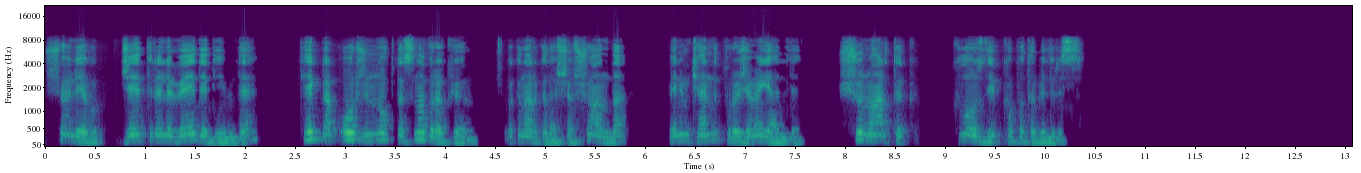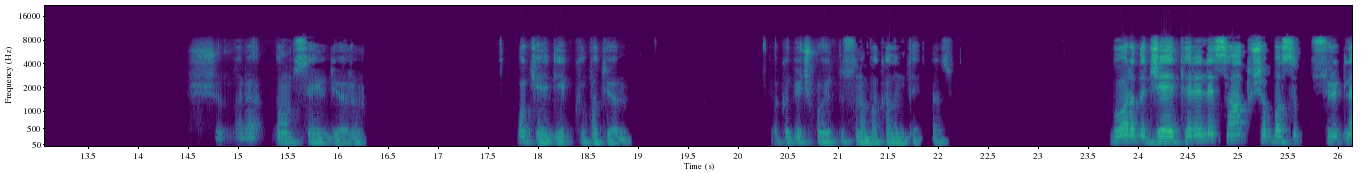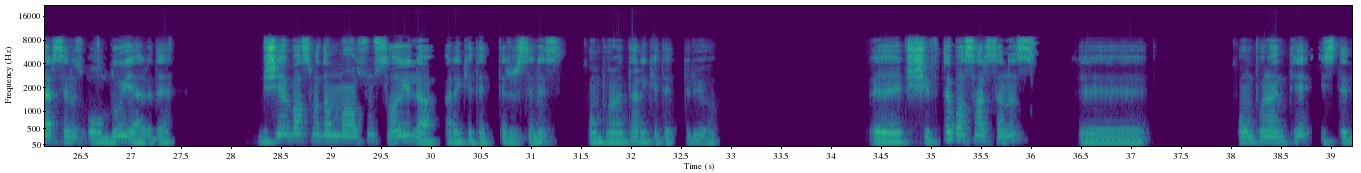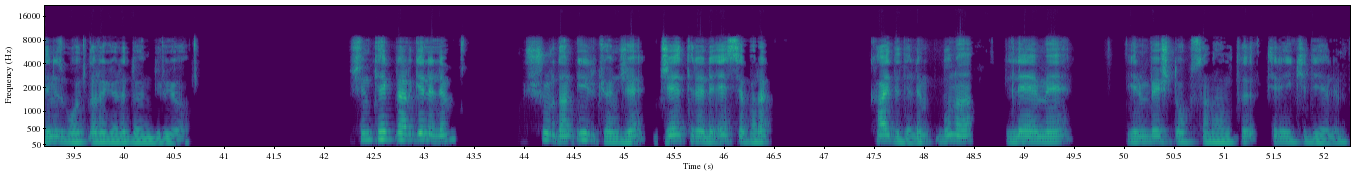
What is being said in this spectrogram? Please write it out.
Şöyle yapıp CTRL-V dediğimde tekrar orijin noktasına bırakıyorum. Bakın arkadaşlar şu anda benim kendi projeme geldi. Şunu artık close deyip kapatabiliriz. Şunlara don't save diyorum. OK deyip kapatıyorum. Bakın 3 boyutlusuna bakalım tekrar. Bu arada CTRL sağ tuşa basıp sürüklerseniz olduğu yerde bir şeye basmadan mouse'un sağıyla hareket ettirirseniz komponenti hareket ettiriyor. Ee, Shift'e basarsanız ee, komponenti istediğiniz boyutlara göre döndürüyor. Şimdi tekrar gelelim. Şuradan ilk önce CTRL S yaparak kaydedelim. Buna LM 2596-2 diyelim.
